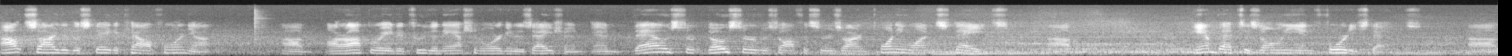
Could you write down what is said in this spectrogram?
outside of the state of California um, are operated through the national organization, and those, those service officers are in 21 states. Um, is only in 40 states, uh,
